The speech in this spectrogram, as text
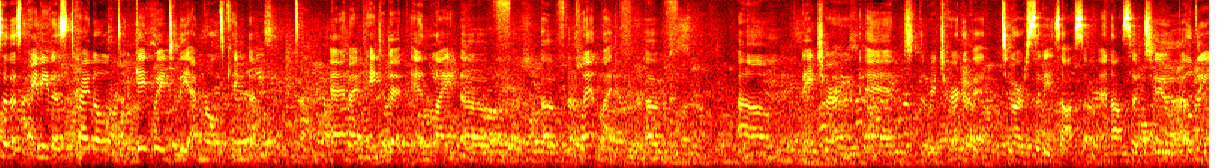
So this painting is titled Gateway to the Emerald Kingdom. And I painted it in light of, of the plant life, of um, nature and the return of it to our cities also, and also to building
